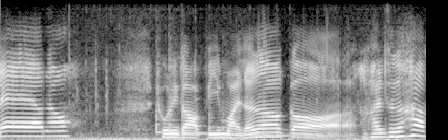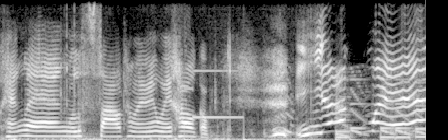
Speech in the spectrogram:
แล้วเนาะ ช่วงนี้ก็ปีใหม่แล้วเนาะก็ใครซื้อข้าวแข็งแรงล้วซาวทำไมแม่งไม่เข้ากับ ยัดแม่ง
